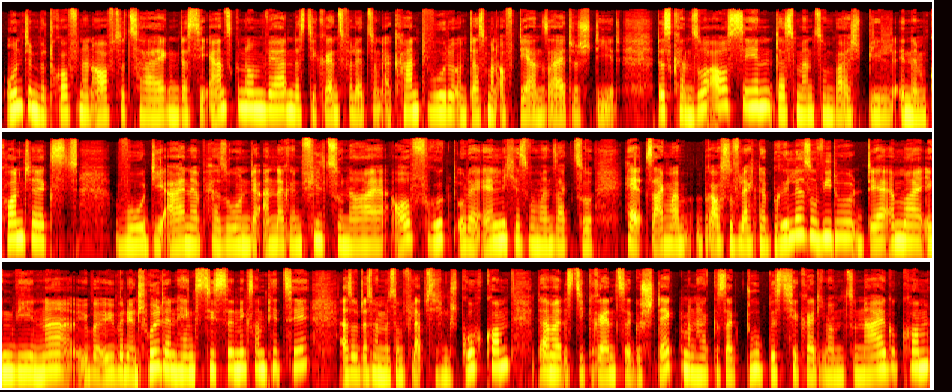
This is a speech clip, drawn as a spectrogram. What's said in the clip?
und den Betroffenen aufzuzeigen, dass sie ernst genommen werden, dass die Grenzverletzung erkannt wurde und dass man auf deren Seite steht. Das kann so aussehen, dass man zum Beispiel in einem Kontext, wo die eine Person der anderen viel zu nahe aufrückt oder ähnliches, wo man sagt so, hey, sag mal, brauchst du vielleicht eine Brille, so wie du der immer irgendwie ne, über, über den Schultern hängst, siehst du nichts am PC. Also, dass man mit so einem flapsigen Spruch kommt. Damals ist die Grenze gesteckt. Man hat gesagt, du bist hier gerade jemandem zu nahe nahe gekommen.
